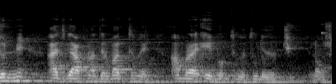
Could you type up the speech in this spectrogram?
জন্যে আজকে আপনাদের মাধ্যমে আমরা এই বক্তব্য তুলে ধরছি। নমস্কার।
